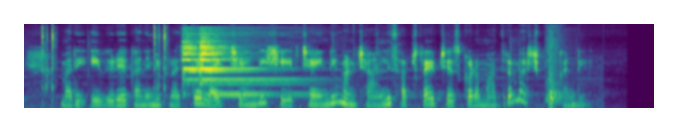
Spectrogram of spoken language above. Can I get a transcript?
మరి ఈ వీడియో కానీ మీకు నచ్చితే లైక్ చేయండి షేర్ చేయండి. మన ఛానల్ని సబ్స్క్రైబ్ చేసుకోవడం మాత్రం మర్చిపోకండి.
